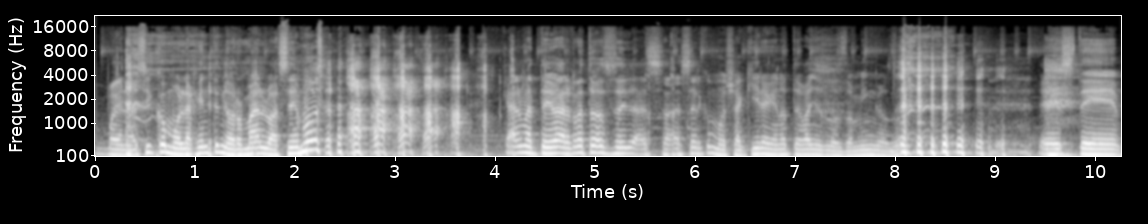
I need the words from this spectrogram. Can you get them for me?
Bueno, así como la gente normal lo hacemos. Cálmate, al rato vas a hacer, como Shakira que no te vayas los domingos, ¿no? este,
